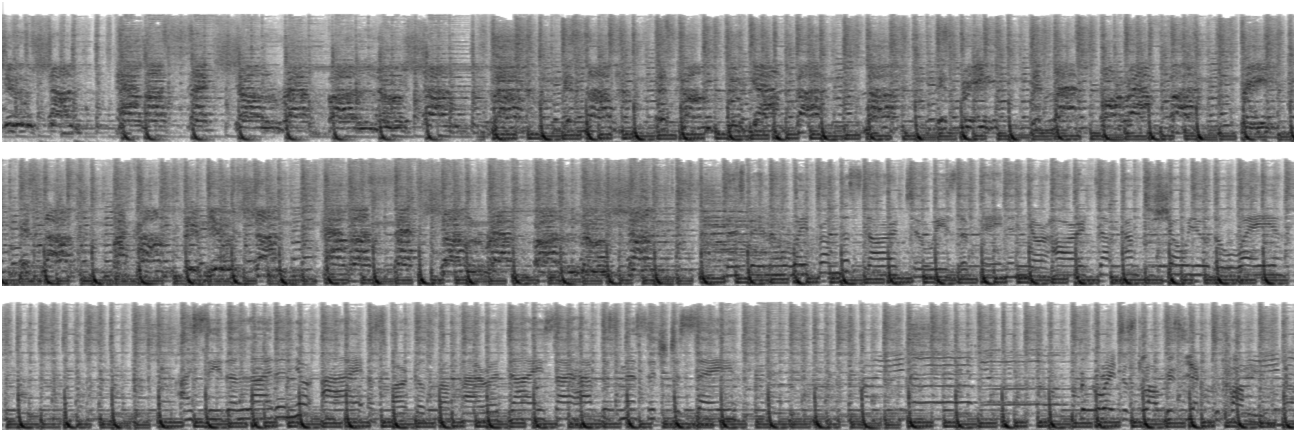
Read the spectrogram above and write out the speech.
constitution. greatest love is yet to come.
